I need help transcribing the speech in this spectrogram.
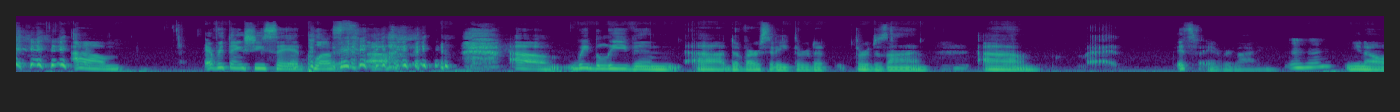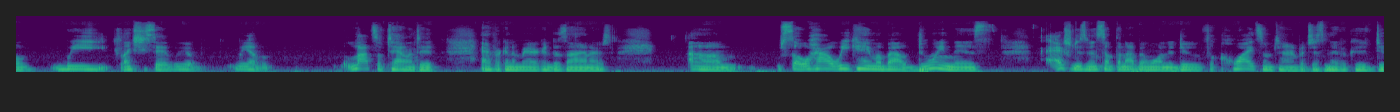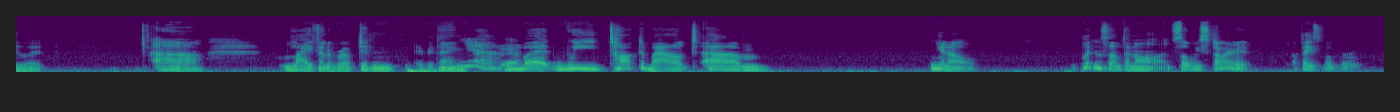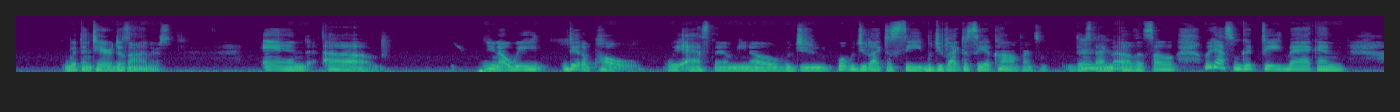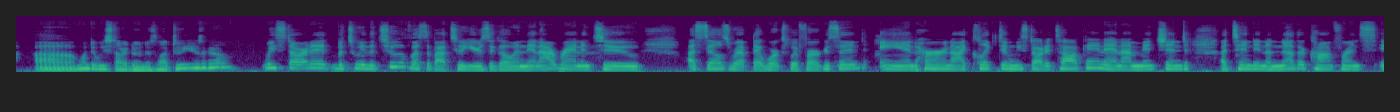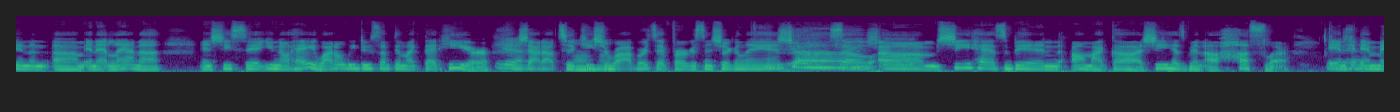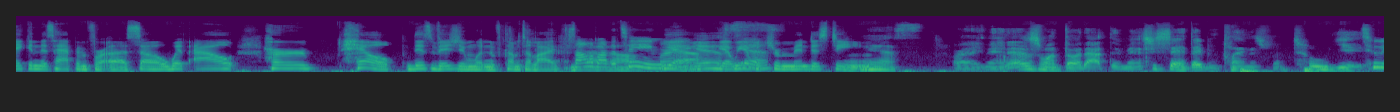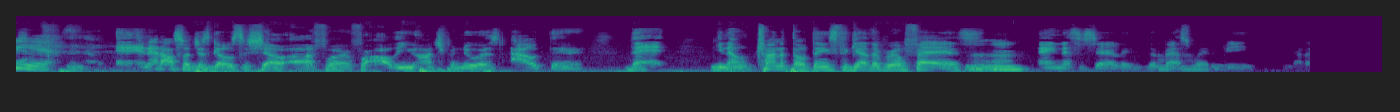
um, everything she said plus. Uh, um, we believe in uh, diversity through the through design. Um, it's for everybody. Mm-hmm. you know, we like she said, we have we have lots of talented African American designers. Um, so how we came about doing this actually has been something I've been wanting to do for quite some time, but just never could do it. Uh, life interrupted and everything Yeah. Yeah. but we talked about um you know putting something on so we started a facebook group with interior designers and um you know we did a poll we asked them you know would you what would you like to see? Would you like to see a conference? This that and the other. So we got some good feedback and uh when did we start doing this? About two years ago We started between the two of us about two years ago, and then I ran into a sales rep that works with Ferguson, and her and I clicked, and we started talking. And I mentioned attending another conference in um, in Atlanta, and she said, you know, hey, why don't we do something like that here? Yeah. Shout out to Mhm. Keisha Roberts at Ferguson Sugarland. Keisha. So um, she has been, oh my God, she has been a hustler in, Yeah. in making this happen for us. So without her help, this vision wouldn't have come to life. It's all about the all. team, right? Yeah, Yes. yeah, we have a tremendous team. yes All right, man. I one want to throw it out there, man. She said they've been planning this for two years. Two Yeah. years. you know and, and that also just goes to show uh, for for all of you entrepreneurs out there that you know trying to throw things together real fast Mm-mm. ain't necessarily the best Mhm. way to be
